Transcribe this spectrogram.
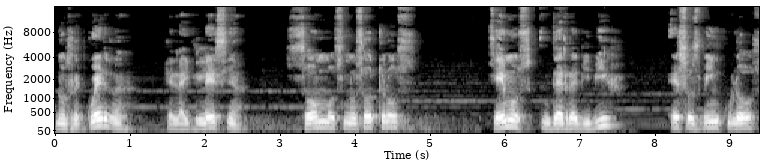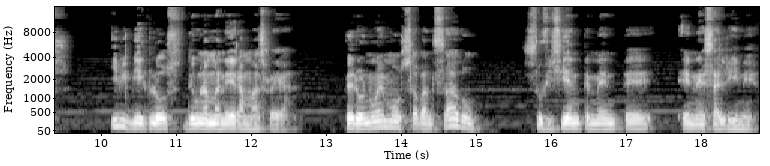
nos recuerda que la Iglesia somos nosotros que hemos de revivir esos vínculos y vivirlos de una manera más real. Pero no hemos avanzado suficientemente en esa línea.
